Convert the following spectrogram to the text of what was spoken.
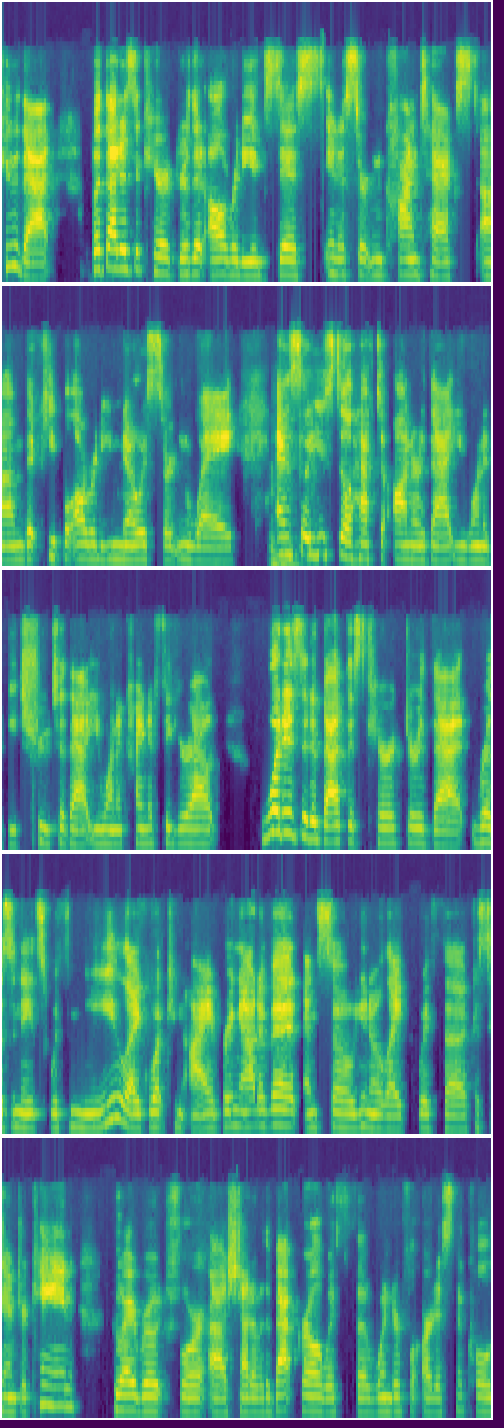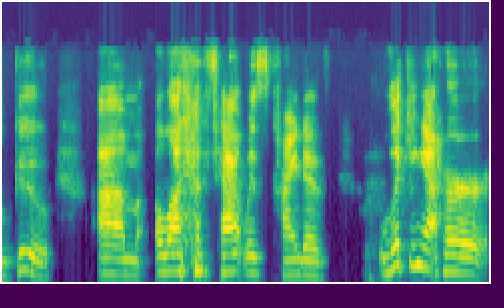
to that. But that is a character that already exists in a certain context um, that people already know a certain way. Mm-hmm. And so you still have to honor that. You want to be true to that. You want to kind of figure out what is it about this character that resonates with me? Like what can i bring out of it? And so you know like with uh, cassandra cain who i wrote for uh, shadow of the batgirl with the wonderful artist nicole goux um, a lot of that was kind of looking at her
